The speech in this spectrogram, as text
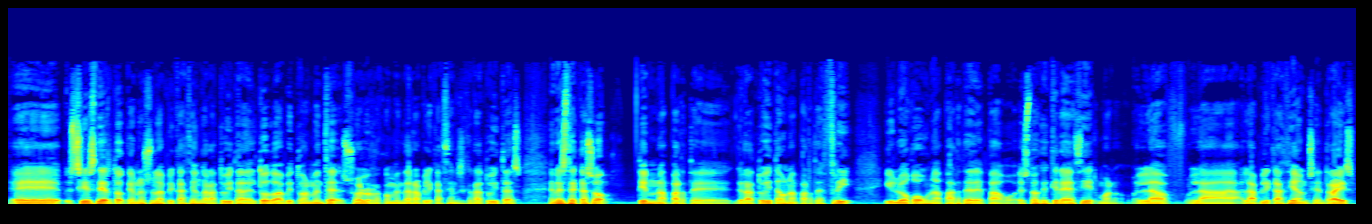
Eh, sí es cierto que no es una aplicación gratuita del todo. Habitualmente suelo recomendar aplicaciones gratuitas. En este caso, tiene una parte gratuita, una parte free y luego una parte de pago. ¿Esto qué quiere decir? Bueno, la, la, aplicación si entráis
